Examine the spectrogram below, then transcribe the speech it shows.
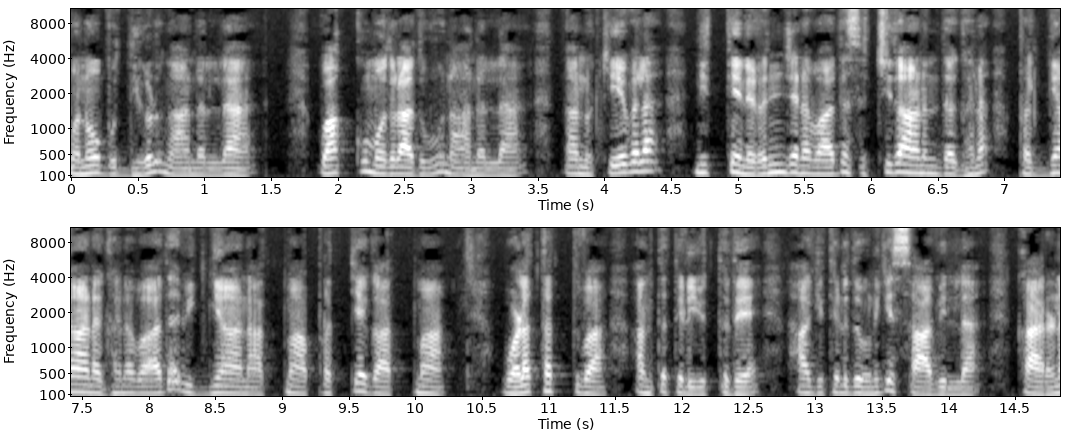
ಮನೋಬುದ್ಧಿಗಳು ನಾನಲ್ಲ, ವಾಕ್ಕು ಮೊದಲಾದವು ನಾನಲ್ಲ. ನಾನು ಕೇವಲ ನಿತ್ಯ ನಿರಂಜನವಾದ ಸಚ್ಚಿದಾನಂದ ಘನ, ಪ್ರಜ್ಞಾನ ಘನವಾದ ವಿಜ್ಞಾನಾತ್ಮ, ಪ್ರತ್ಯಗಾತ್ಮ, ಒಳತತ್ವ ಅಂತ ತಿಳಿಯುತ್ತದೆ. ಹಾಗೆ ತಿಳಿದವನಿಗೆ ಸಾವಿಲ್ಲ. ಕಾರಣ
